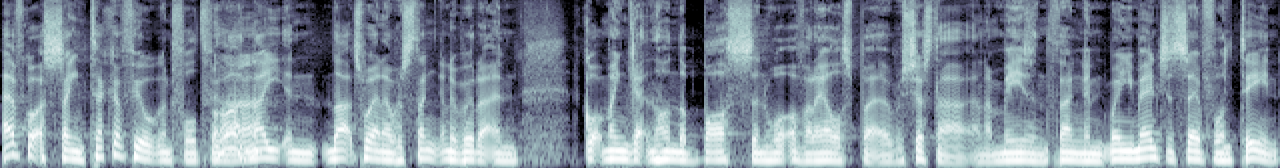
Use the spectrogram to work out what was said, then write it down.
a I've got a signed ticket for Oakenfold for that night, and that's when I was thinking about it and. Got mine getting on the bus and whatever else, but it was just a, an amazing thing. And when you mentioned Seb Fontaine,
